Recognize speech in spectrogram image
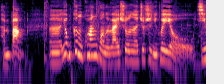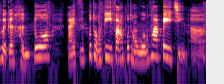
很棒。嗯，用更宽广的来说呢，就是你会有机会跟很多来自不同地方、不同文化背景、呃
